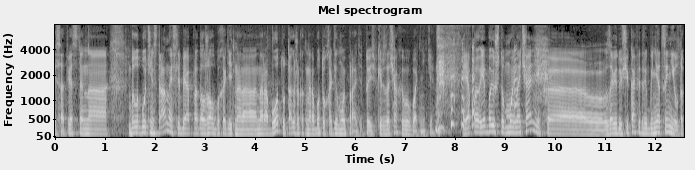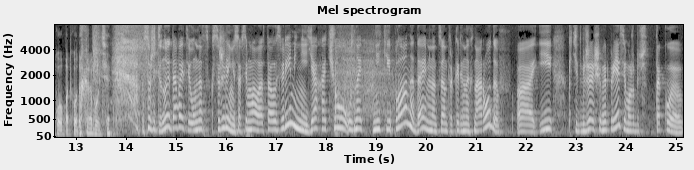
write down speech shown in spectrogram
И, соответственно, было бы очень странно, если бы я продолжал бы ходить на, на работу так же, как на работу ходил мой прадед, то есть в Кирзачах и в Ватнике. Я, я боюсь, что мой начальник, э, заведующий кафедрой, бы не оценил такого подхода к работе. Слушайте, ну и давайте, у нас, к сожалению, совсем мало осталось времени. Я хочу узнать некие планы, да, именно Центра коренных народов, э, и какие-то ближайшие мероприятия, может быть, что такое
